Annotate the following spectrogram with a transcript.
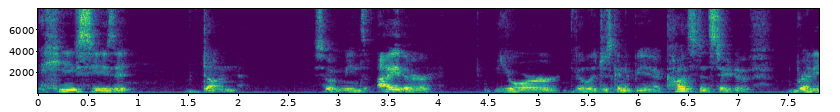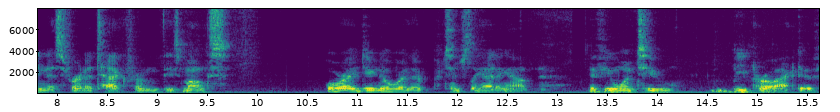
he sees it done. So it means either your village is going to be in a constant state of readiness for an attack from these monks, or I do know where they're potentially heading out. If you want to be proactive.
